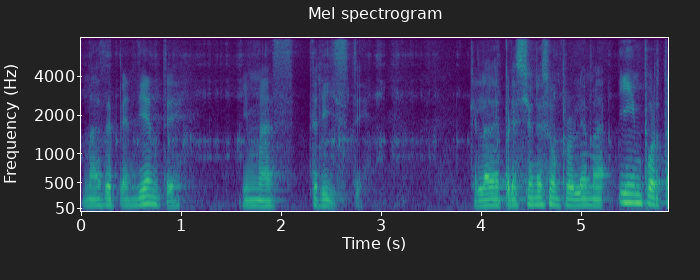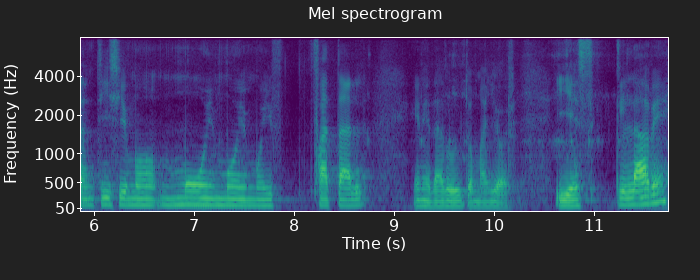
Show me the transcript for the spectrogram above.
más dependiente y más triste. Que la depresión es un problema importantísimo, muy, muy, muy fatal en el adulto mayor. Y es clave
